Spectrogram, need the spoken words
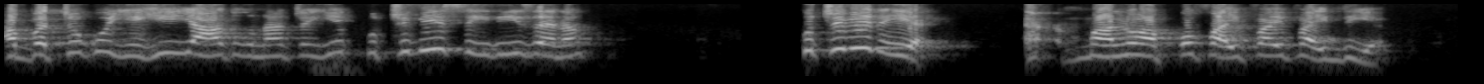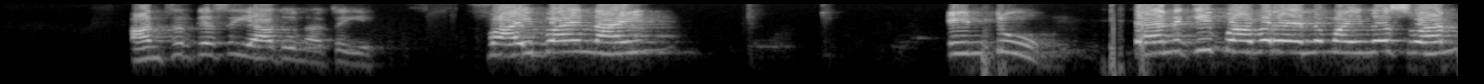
अब बच्चों को यही याद होना चाहिए, कुछ भी सीरीज़ है ना, कुछ भी दी है। मान लो आपको फाइव फाइव फाइव दी है। आंसर कैसे याद होना चाहिए? Five by nine into ten की power N minus one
